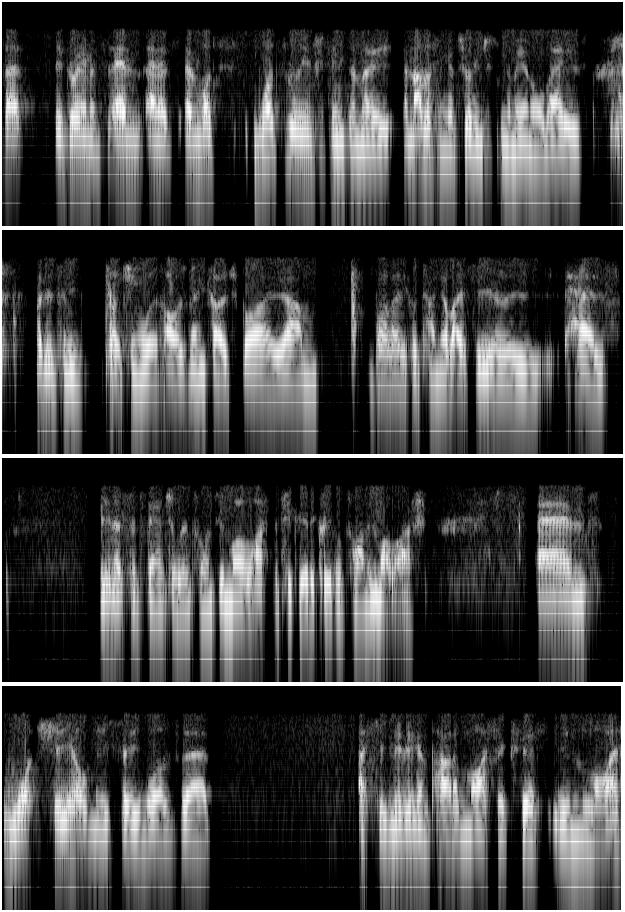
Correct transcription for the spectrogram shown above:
that agreements and and it's and what's what's really interesting to me. Another thing that's really interesting to me and all that is, I did some coaching work. I was being coached by um, by a lady called Tanya Lacey, who has been a substantial influence in my life, particularly at a critical time in my life. And what she helped me see was that a significant part of my success in life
